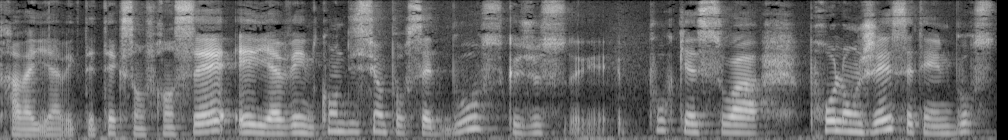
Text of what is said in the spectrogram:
travaillait avec des textes en français. Et il y avait une condition pour cette bourse que je pour qu'elle soit prolongée. C'était une bourse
